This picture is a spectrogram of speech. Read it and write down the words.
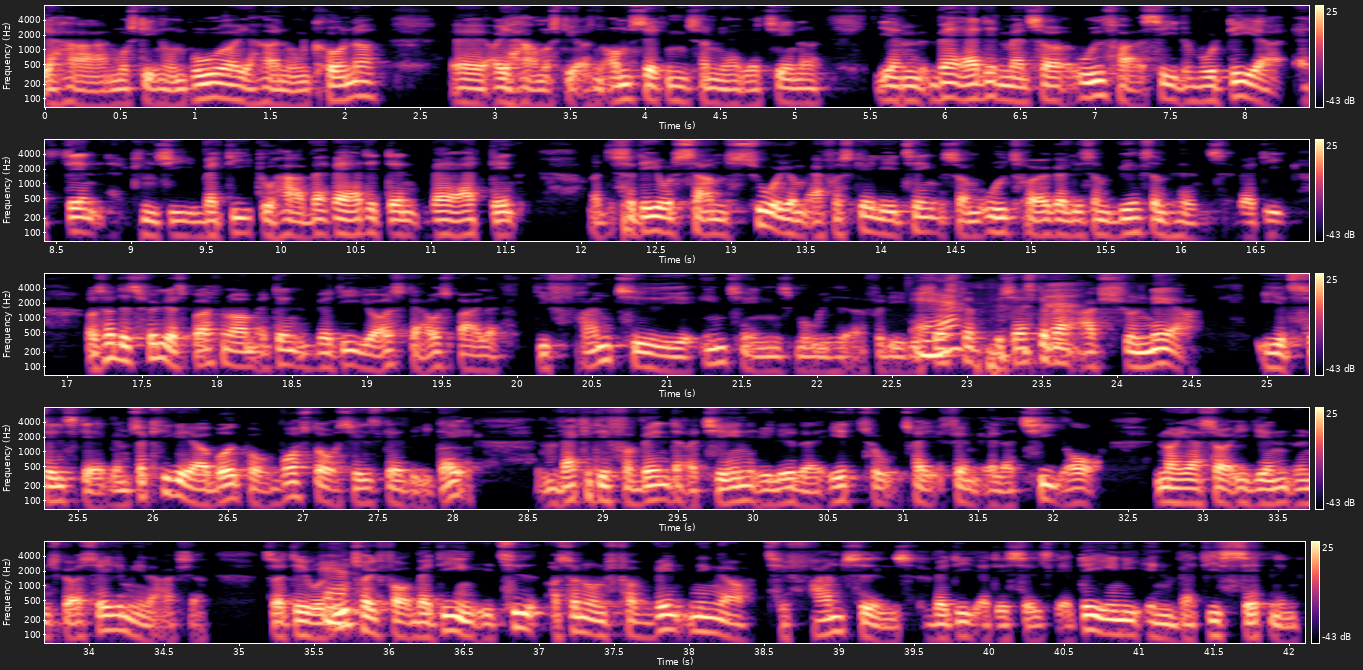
jeg har måske nogle brugere, jeg har nogle kunder, øh, og jeg har måske også en omsætning, som jeg, jeg tjener. Jamen, hvad er det, man så udefra set vurderer, at den kan man sige, værdi, du har, hvad, hvad er det den, hvad er den? Og det, så det er jo et sammensurium af forskellige ting, som udtrykker ligesom virksomhedens værdi. Og så er det selvfølgelig et spørgsmål om, at den værdi jo også skal afspejle de fremtidige indtjeningsmuligheder. Fordi hvis, ja. jeg, skal, hvis jeg skal være aktionær i et selskab, jamen, så kigger jeg jo både på, hvor står selskabet i dag, hvad kan det forvente at tjene i løbet af 1, 2, 3, 5 eller 10 år, når jeg så igen ønsker at sælge mine aktier. Så det er jo et ja. udtryk for værdien i tid, og så nogle forventninger til fremtidens værdi af det selskab. Det er egentlig en værdisætning.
